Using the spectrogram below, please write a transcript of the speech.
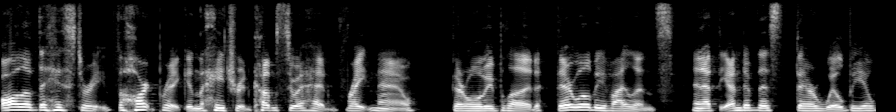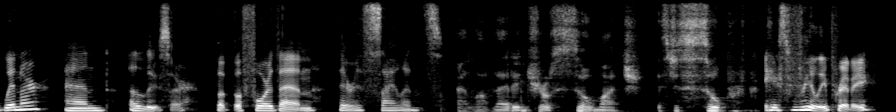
All of the history, the heartbreak, and the hatred comes to a head right now. There will be blood, there will be violence, and at the end of this, there will be a winner and a loser. But before then, there is silence. I love that intro so much. It's just so perfect. It's really pretty.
